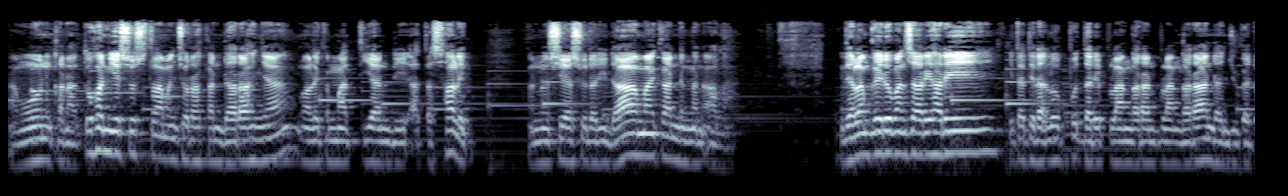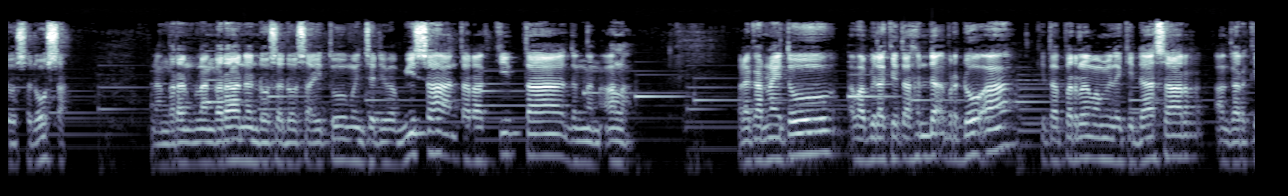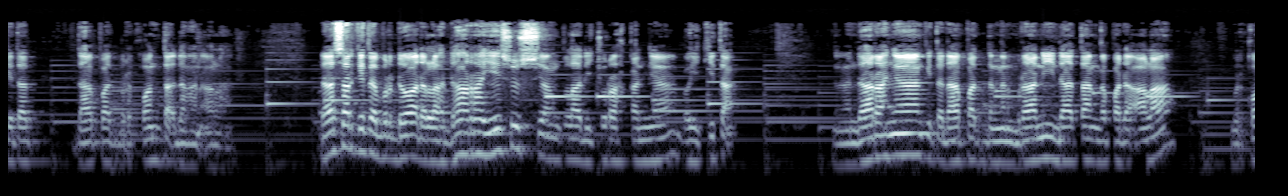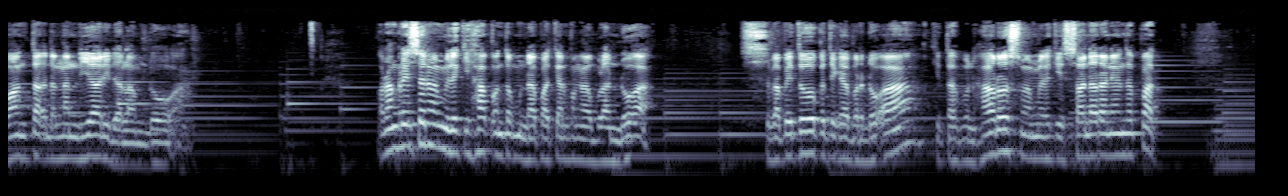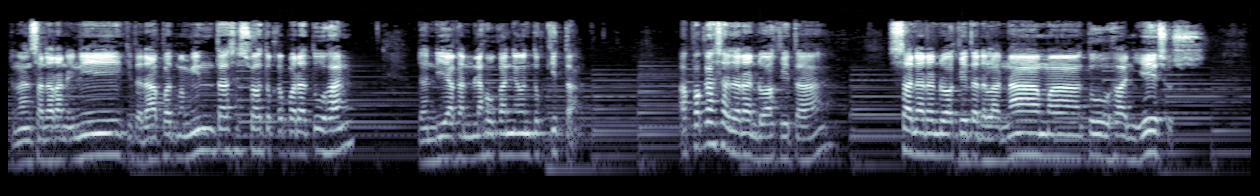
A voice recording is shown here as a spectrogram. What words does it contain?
Namun karena Tuhan Yesus telah mencurahkan darahnya melalui kematian di atas salib, manusia sudah didamaikan dengan Allah. Di dalam kehidupan sehari-hari, kita tidak luput dari pelanggaran-pelanggaran dan juga dosa-dosa. Pelanggaran-pelanggaran dan dosa-dosa itu menjadi pemisah antara kita dengan Allah. Oleh karena itu, apabila kita hendak berdoa, kita perlu memiliki dasar agar kita dapat berkontak dengan Allah. Dasar kita berdoa adalah darah Yesus yang telah dicurahkannya bagi kita. Dengan darahnya kita dapat dengan berani datang kepada Allah, berkontak dengan dia di dalam doa. Orang Kristen memiliki hak untuk mendapatkan pengabulan doa. Sebab itu ketika berdoa, kita pun harus memiliki sadaran yang tepat. Dengan sadaran ini kita dapat meminta sesuatu kepada Tuhan dan dia akan melakukannya untuk kita Apakah sadaran doa kita? Sadaran doa kita adalah nama Tuhan Yesus.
